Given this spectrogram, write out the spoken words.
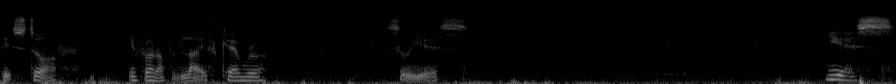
pissed off in front of a live camera so yes yes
